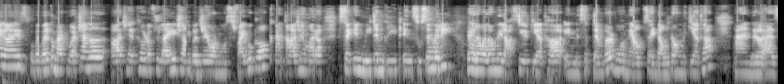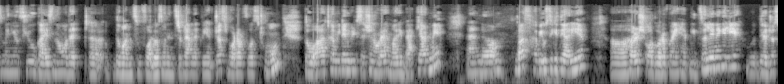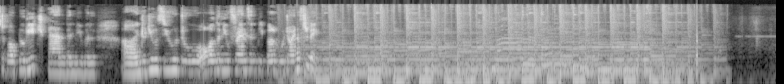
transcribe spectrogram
Hi guys welcome back to our channel आज है third of जुलाई शाम के बज रहे हैं almost five o'clock and आज है हमारा second meet and greet in सुसनमरी पहला वाला हमने लास्ट ईयर किया था इन सितंबर वो हमने आउटसाइड डाउनटाउन में किया था. And as many of you guys know that the ones who follows on Instagram that we have just bought our first home तो आज का मीट एंड ग्रीट सेशन हो रहा है हमारे बैकयार्ड में. एंड uh, बस अभी उसी की तैयारी है. हर्ष और गौरव गए हैं पिज्जा लेने के लिए। They are just about to reach and then we will introduce you to all the new friends and people who join us today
